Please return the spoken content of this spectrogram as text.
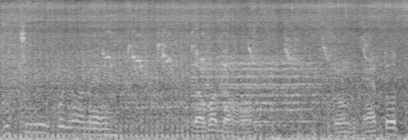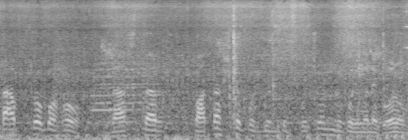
প্রচুর পরিমাণে দাবাদাহ এবং এত তাপপ্রবাহ রাস্তার বাতাসটা পর্যন্ত প্রচণ্ড পরিমাণে গরম।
